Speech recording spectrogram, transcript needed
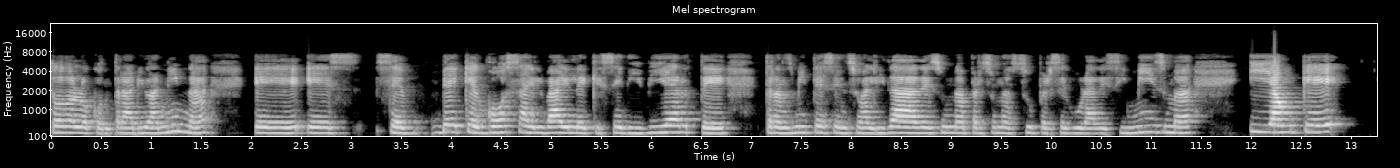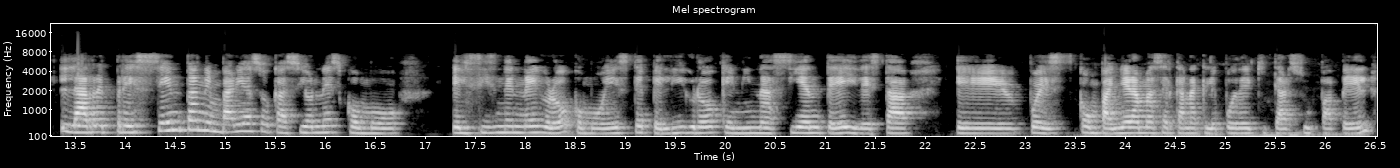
todo lo contrario a Nina, eh, es, se ve que goza el baile, que se divierte, transmite sensualidad, es una persona súper segura de sí misma y aunque la representan en varias ocasiones como el cisne negro, como este peligro que Nina siente y de esta eh, pues compañera más cercana que le puede quitar su papel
